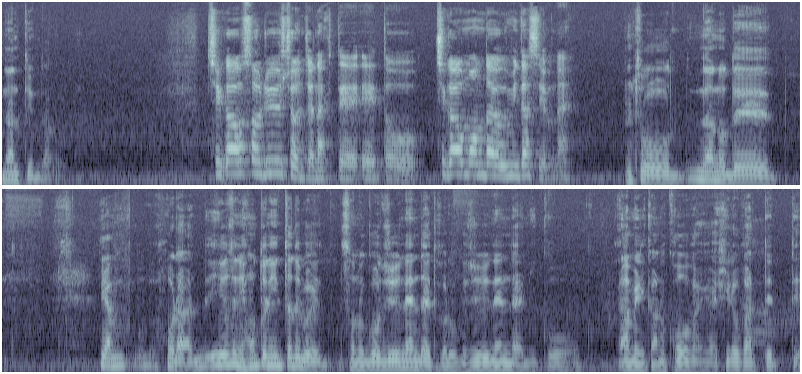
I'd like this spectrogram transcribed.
なんて言うんだろう。違うソリューションじゃなくて、えー、と違う問題を生み出すよね。そうなのでいやほら要するに本当に例えばその50年代とか60年代にこうアメリカの郊外が広がってって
